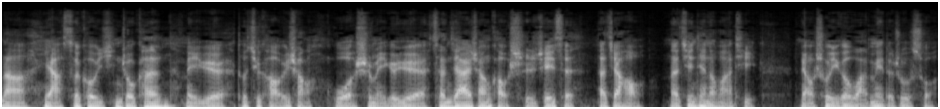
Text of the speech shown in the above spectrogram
那雅思口语新周刊每月都去考一场，我是每个月参加一场考试。Jason，大家好。那今天的话题，描述一个完美的住所。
